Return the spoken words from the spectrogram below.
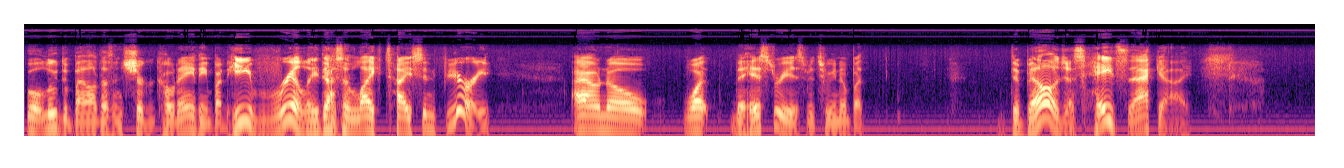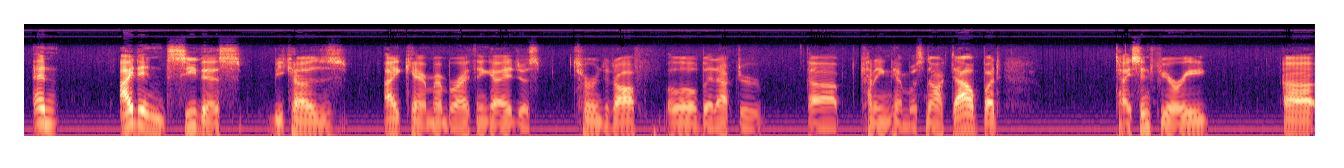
Well, Lou DiBella doesn't sugarcoat anything, but he really doesn't like Tyson Fury. I don't know what the history is between them, but DiBella just hates that guy. And I didn't see this because I can't remember. I think I just turned it off a little bit after uh, Cunningham was knocked out, but Tyson Fury, uh,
